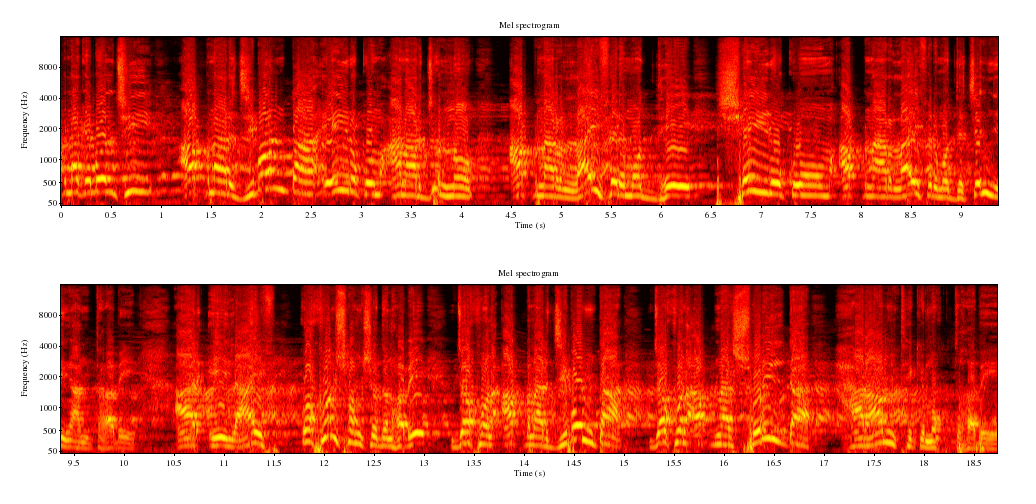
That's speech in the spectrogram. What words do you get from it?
আপনাকে বলছি, আপনার জীবনটা এই রকম আনার জন্য আপনার লাইফের মধ্যে সেই রকম আপনার লাইফের মধ্যে চেঞ্জিং আনতে হবে। আর এই লাইফ কখন সংশোধন হবে? যখন আপনার জীবনটা, যখন আপনার শরীরটা হারাম থেকে মুক্ত হবে।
